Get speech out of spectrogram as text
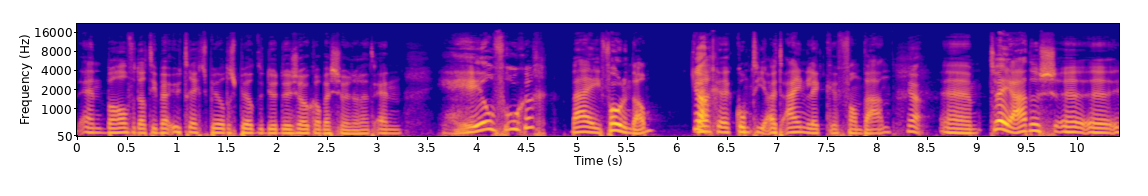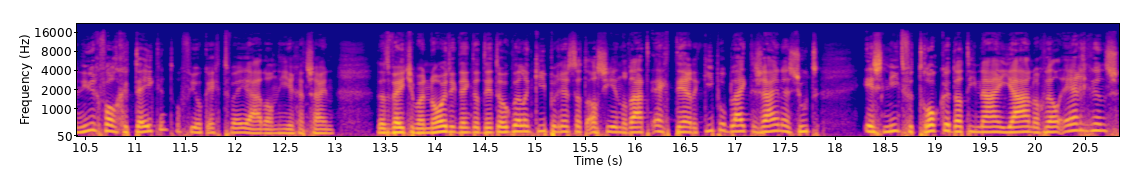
en behalve dat hij bij Utrecht speelde, speelde hij dus ook al bij Sunderland. En heel vroeger bij Volendam. Ja. Daar uh, komt hij uiteindelijk uh, vandaan. Ja. Uh, twee jaar dus in ieder geval getekend. Of hij ook echt twee jaar dan hier gaat zijn, dat weet je maar nooit. Ik denk dat dit ook wel een keeper is. Dat als hij inderdaad echt derde keeper blijkt te zijn en Zoet is niet vertrokken, dat hij na een jaar nog wel ergens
